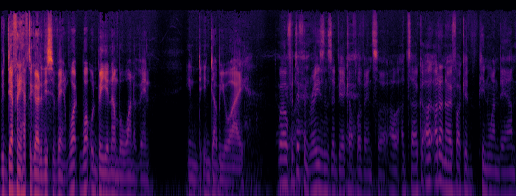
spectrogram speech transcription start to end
we definitely have to go to this event. What what would be your number one event in in WA? Well, for different reasons, there'd be a couple of events. So I- I'd say I, I don't know if I could pin one down.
